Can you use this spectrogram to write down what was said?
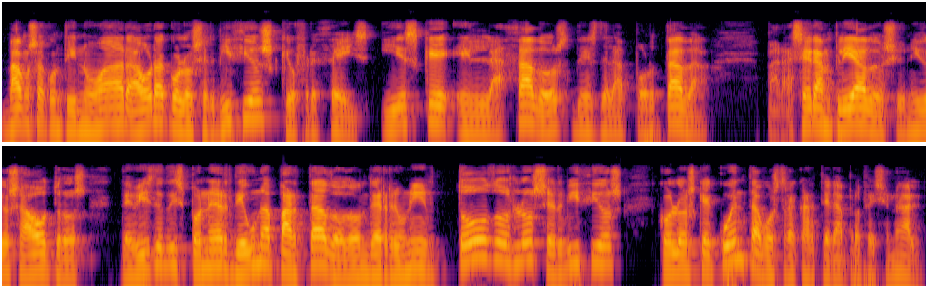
Vamos a continuar ahora con los servicios que ofrecéis, y es que enlazados desde la portada para ser ampliados y unidos a otros, debéis de disponer de un apartado donde reunir todos los servicios con los que cuenta vuestra cartera profesional.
